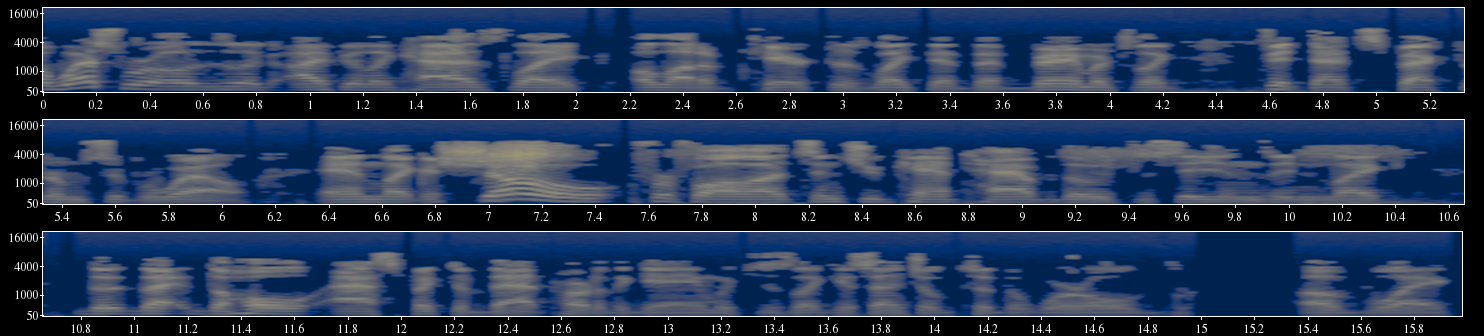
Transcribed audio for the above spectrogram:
a Westworld is like I feel like has like a lot of characters like that that very much like fit that spectrum super well. And like a show for Fallout, since you can't have those decisions in like the the whole aspect of that part of the game, which is like essential to the world of like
